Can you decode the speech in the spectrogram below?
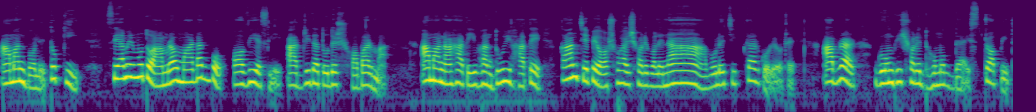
আমান বলে, তো কি? শ্যামের মতো আমরাও মা ডাকবো? অবভিয়াসলি আদ্রিদা তোদের সবার মা। আমান আহাত ইভান দুই হাতে কান চেপে অসহায় স্বরে বলে, না, বলে চিৎকার করে ওঠে। আবরার গম্ভীর স্বরে ধমক দেয় স্টপ ইট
